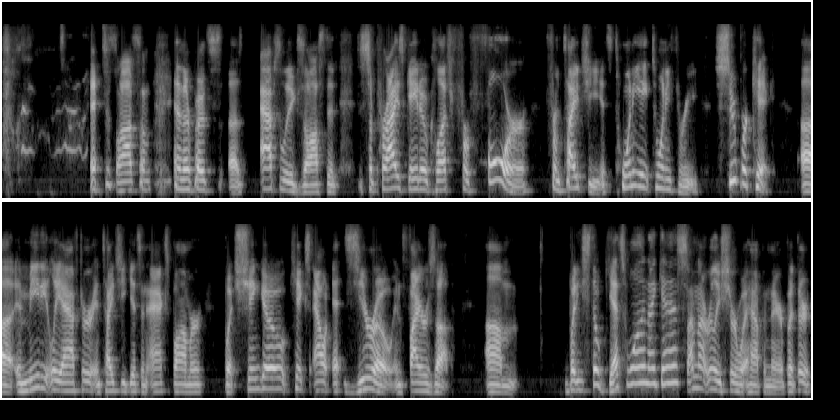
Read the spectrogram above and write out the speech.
it's just awesome. And they're both uh, absolutely exhausted. Surprise Gedo clutch for four from Taichi. It's 28 23. Super kick uh, immediately after, and Taichi gets an axe bomber, but Shingo kicks out at zero and fires up. Um, but he still gets one, I guess. I'm not really sure what happened there. But there,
